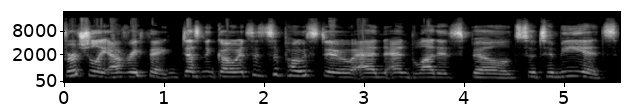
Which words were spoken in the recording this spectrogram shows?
virtually everything doesn't go as it's supposed to and and blood is spilled. So to me it's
